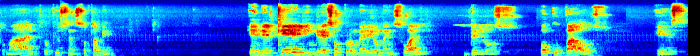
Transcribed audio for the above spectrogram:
tomada del propio censo también, en el que el ingreso promedio mensual de los ocupados es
